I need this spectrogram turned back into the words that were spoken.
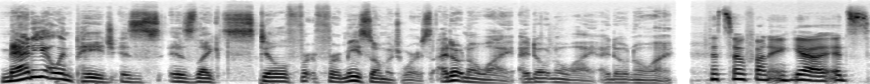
Matty Owen Paige is is like still for for me so much worse. I don't know why. I don't know why. I don't know why. That's so funny. Yeah, it's.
